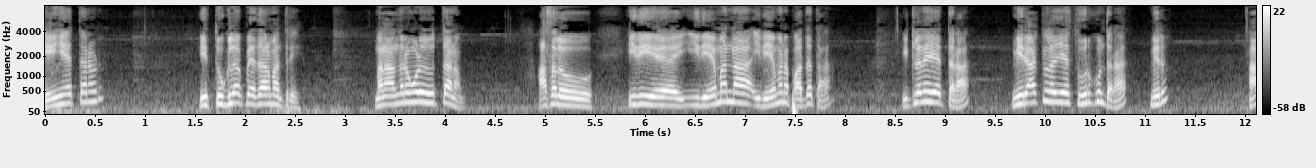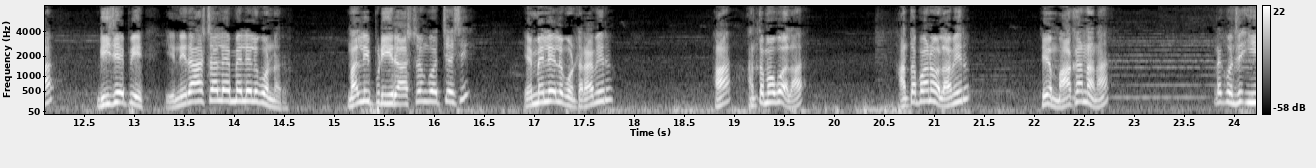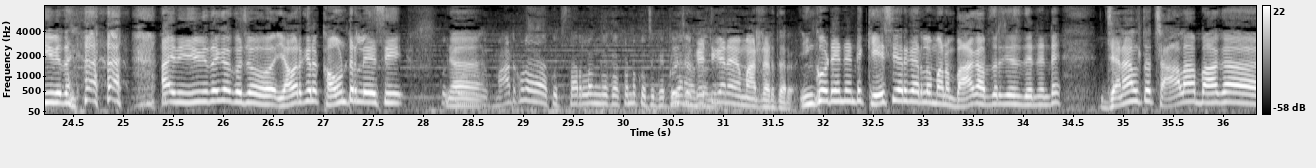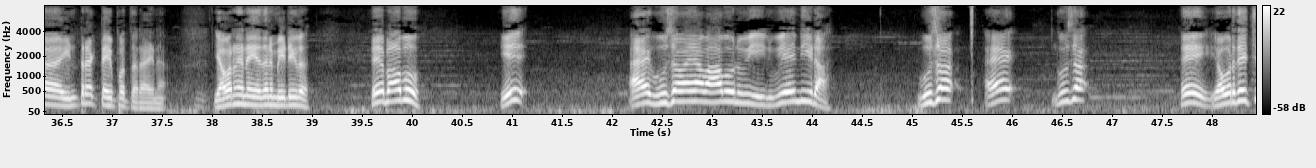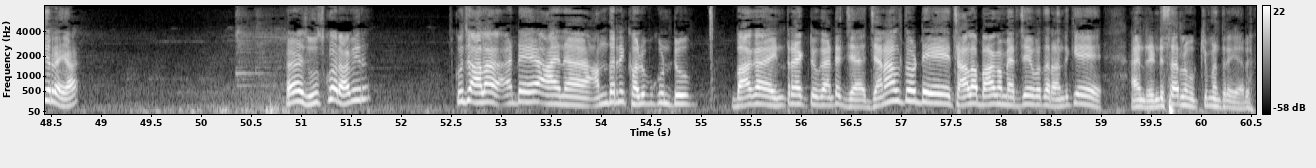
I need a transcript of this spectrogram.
ఏం చేస్తున్నాడు ఈ తుగ్లక్ ప్రధానమంత్రి. మన అందరం కూడా చూస్తాం అసలు ఇది ఇది ఏమన్నా ఇది ఏమన్నా పద్ధత? ఇట్లనే చేస్తారా మీరు అట్లా చేస్తూ ఊరుకుంటారా మీరు? బీజేపీ ఎన్ని రాష్ట్రాలు ఎమ్మెల్యేలు కొన్నారు? మళ్ళీ ఇప్పుడు ఈ రాష్ట్రంకి వచ్చేసి ఎమ్మెల్యేలు కొంటారా మీరు? అంత మగవాలా అంత పనోలా మీరు? ఏ మాకన్నానా? అంటే కొంచెం ఈ విధంగా ఆయన ఈ విధంగా కొంచెం ఎవరికైనా కౌంటర్లు వేసి మాట కూడా కొంచెం సరళంగా కాకుండా కొంచెం గట్టిగా కొంచెం గట్టిగానే మాట్లాడతారు. ఇంకోటి ఏంటంటే కేసీఆర్ గారిలో మనం బాగా అబ్జర్వ్ చేసేది ఏంటంటే జనాలతో చాలా బాగా ఇంటరాక్ట్ అయిపోతారు ఆయన. ఎవరినైనా ఏదైనా మీటింగ్లో ఏ బాబు ఏ ఏ కూసవయ్యా బాబు నువ్వు నువ్వేంది ఈడ? కూసో ఏ కూసో ఏ ఎవరు తెచ్చిర్రయ్యా? ఏ చూసుకోరా మీరు? కొంచెం అలా అంటే ఆయన అందరినీ కలుపుకుంటూ బాగా ఇంటరాక్టివ్గా అంటే జ- జనాలతోటి చాలా బాగా మెర్జ్ అయిపోతారు. అందుకే ఆయన రెండుసార్లు ముఖ్యమంత్రి అయ్యారు.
